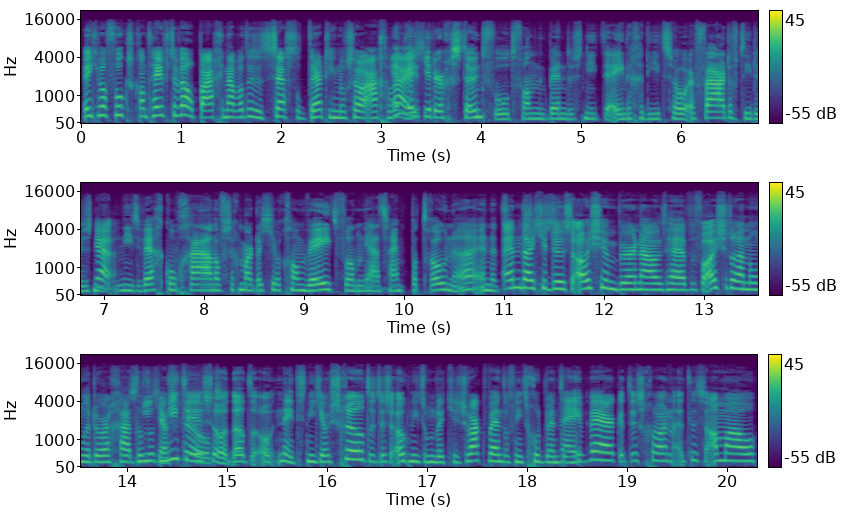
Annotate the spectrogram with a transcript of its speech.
weet je wel Volkskrant heeft er wel pagina wat is het 6 tot 13 of zo aan En dat je er gesteund voelt van ik ben dus niet de enige die het zo ervaart of die dus Ja. niet, niet weg kon gaan of zeg maar dat je gewoon weet van ja het zijn patronen en het En dat je dus als je een burn-out hebt of als je eraan onderdoor gaat, Het dat niet het jouw niet is. Dat, oh, nee, het is niet jouw schuld. Het is ook niet omdat je zwak bent of niet goed bent in je werk. Het is gewoon, het is allemaal,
